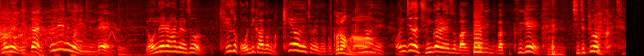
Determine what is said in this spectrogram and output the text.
저는 일단 끌리는 건 있는데 연애를 하면서 계속 어디 가든 막 케어해줘야 되고 그럼, 그럼. 그만해 언제나 중간에서 막 빨리 막 그게 진짜 피곤한 것 같아요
